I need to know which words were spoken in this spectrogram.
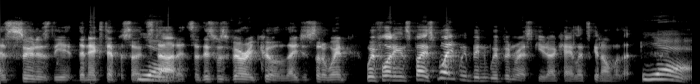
as soon as the the next episode Yeah. started. So this was very cool. They just sort of went, "We're floating in space. Wait, we've been we've been rescued. Okay, let's get on with it." Yeah,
